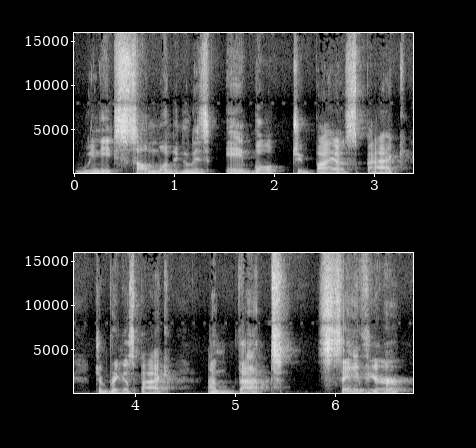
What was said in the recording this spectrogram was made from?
We need someone who is able to buy us back, to bring us back. And that savior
